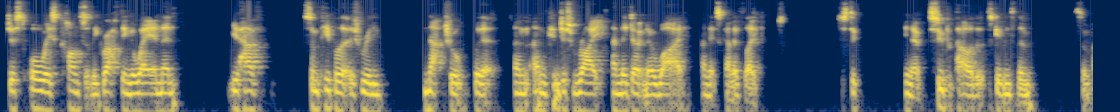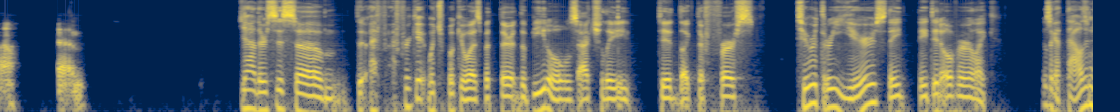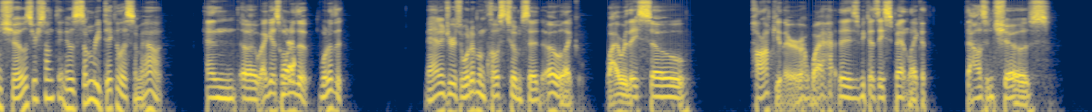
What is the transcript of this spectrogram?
just always constantly grafting away and then you have some people that is really natural with it and, and can just write and they don't know why and it's kind of like just a you know superpower that's given to them somehow um, Yeah, there's this. Um, the, I, f- I forget which book it was, but the the Beatles actually did like the first two or three years. They they did over like it was like a thousand shows or something. It was some ridiculous amount. And uh, I guess one of the one of the managers, one of them close to him, said, "Oh, like why were they so popular? Why is because they spent like a thousand shows."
